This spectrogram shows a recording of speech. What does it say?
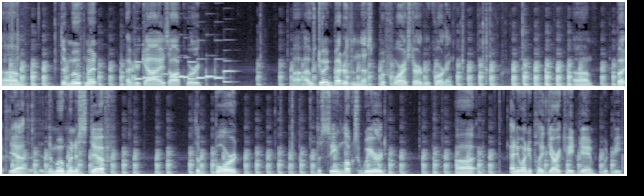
Um, the movement of your guy is awkward. Uh, I was doing better than this before I started recording. Um, but yeah, the movement is stiff. The board, the scene looks weird. Uh, anyone who played the arcade game would be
